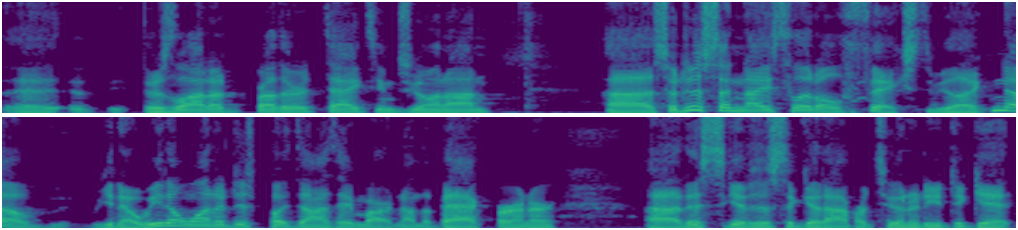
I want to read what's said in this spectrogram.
Uh, there's a lot of brother tag teams going on. Uh, so just a nice little fix to be like no you know we don't want to just put dante martin on the back burner. Uh, this gives us a good opportunity to get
